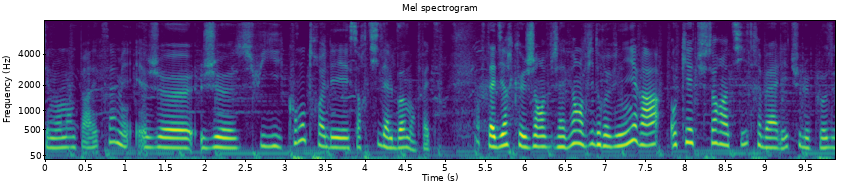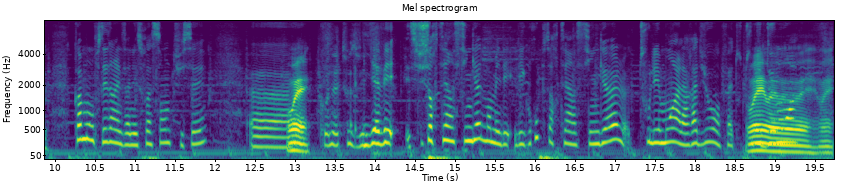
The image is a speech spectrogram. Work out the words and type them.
c'est le moment de parler de ça, mais je, je suis contre les sorties d'albums en fait. C'est-à-dire que j'avais envie de revenir à, ok, tu sors un titre, et ben allez, tu le uploades. Comme on faisait dans les années 60, tu sais. Euh, Ouais. Qu'on a tous Il vécu. y avait, tu sortais un single, non mais les, les groupes sortaient un single tous les mois à la radio en fait, ou tous Ouais, les deux ouais, mois. ouais, ouais.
